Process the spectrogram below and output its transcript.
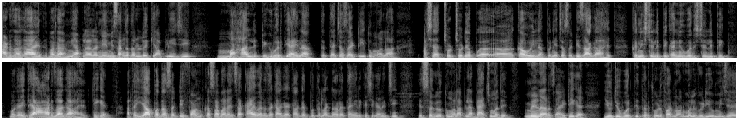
आठ जागा आहेत. बघा मी आपल्याला नेहमी सांगत आलेलो आहे की आपली जी महालिपिक भरती आहे ना तर त्याच्यासाठी तुम्हाला अशा छोट छोट्या प- का होईना पण याच्यासाठी जागा आहेत. कनिष्ठ लिपिक आणि वरिष्ठ लिपिक. बघा इथे आठ जागा आहेत ठीक आहे? आता या पदासाठी फॉर्म कसा भरायचा काय भरायचा काय काय कागदपत्र लागणार आहे तयारी कशी करायची हे सगळं तुम्हाला आपल्या बॅचमध्ये मिळणारच आहे ठीक आहे? यूट्यूबवरती तर थोडेफार नॉर्मल व्हिडिओ मी जे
